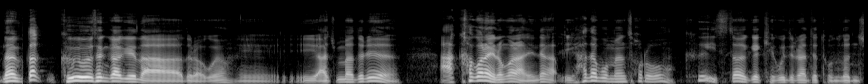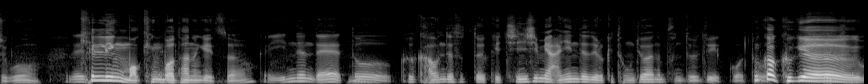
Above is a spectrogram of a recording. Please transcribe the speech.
난딱 그 생각이 나더라고요. 이, 이 아줌마들이 악하거나 이런 건 아닌데 이 하다 보면 서로 그 있어 이게 개구리들한테 돌 던지고 killing mockingbird 하는 게 있어요. 그 있는데 또그 가운데서 또 이렇게 진심이 아닌데도 이렇게 동조하는 분들도 있고 또 그러니까 그게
